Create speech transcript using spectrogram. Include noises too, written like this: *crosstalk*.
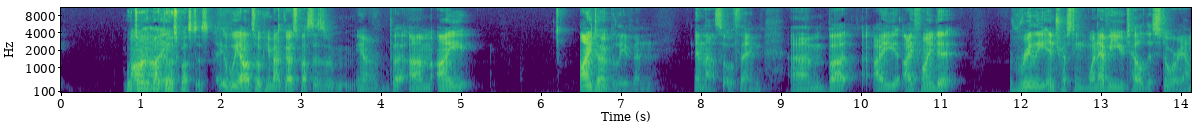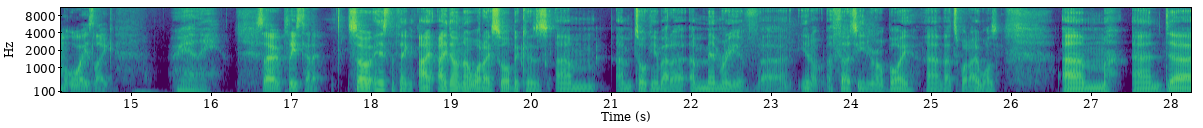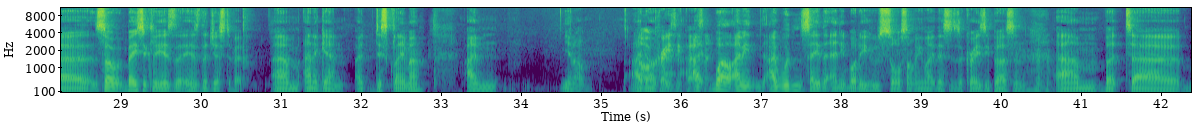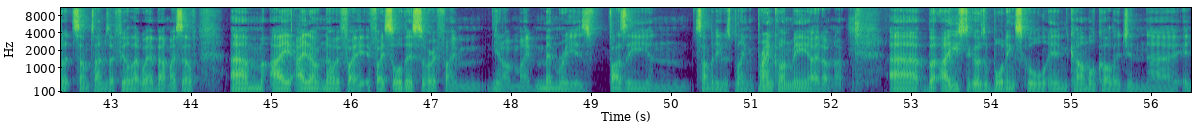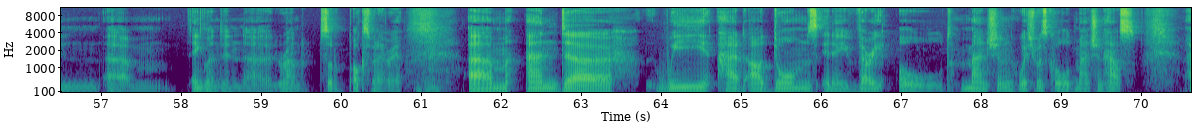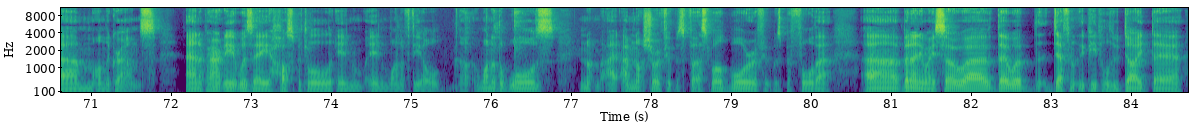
we're talking I- about I- Ghostbusters. we are talking about Ghostbusters, um, you know, but um, I I don't believe in in that sort of thing. Um, but I I find it really interesting whenever you tell this story. I'm always like, really. So please tell it. So here's the thing. I, I don't know what I saw because um, I'm talking about a, a memory of, uh, you know, a 13 year old boy. Uh, that's what I was. Um, and uh, so basically, here's the, here's the gist of it. Um, and again, a disclaimer I'm, you know, I Not a don't, crazy I- person. well, I mean, I wouldn't say that anybody who saw something like this is a crazy person, *laughs* um, but uh, but sometimes I feel that way about myself. Um, I I don't know if I if I saw this or if I'm you know my memory is fuzzy and somebody was playing a prank on me. I don't know. Uh, but I used to go to boarding school in Carmel College in uh, in um, England in uh, around sort of Oxford area. Um, and uh, we had our dorms in a very old mansion, which was called Mansion House, um, on the grounds. And apparently, it was a hospital in in one of the old uh, one of the wars. Not, I, I'm not sure if it was First World War or if it was before that. Uh, but anyway, so uh, there were definitely people who died there.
